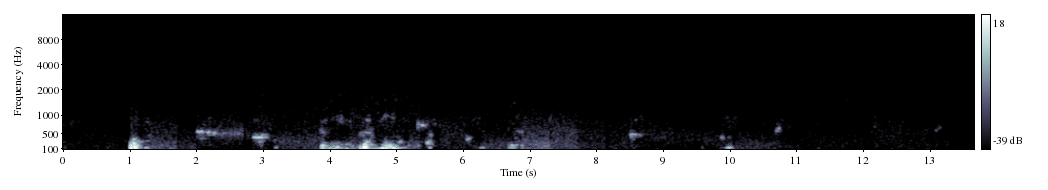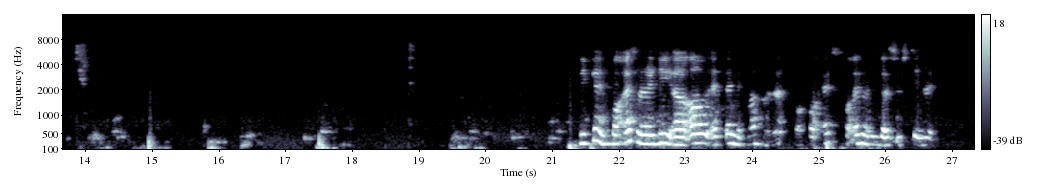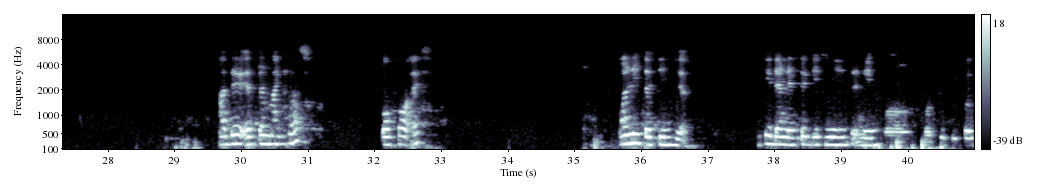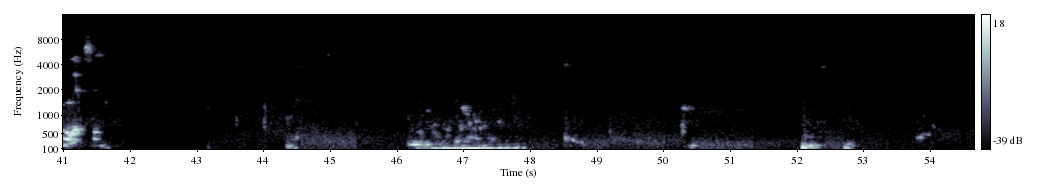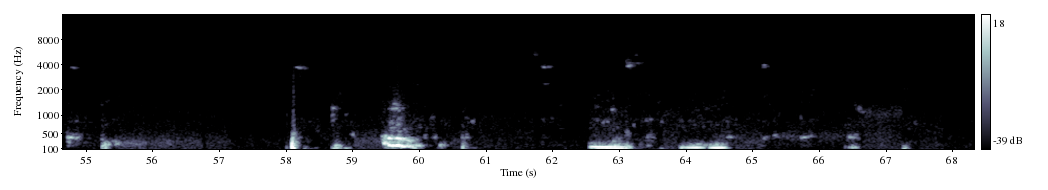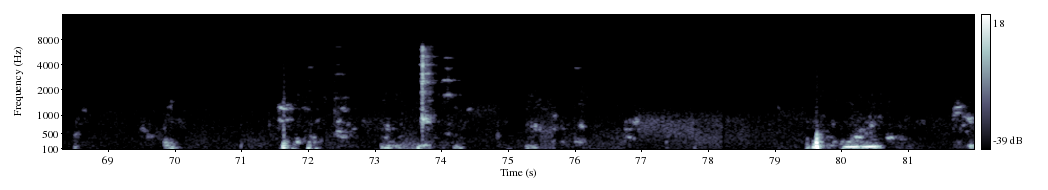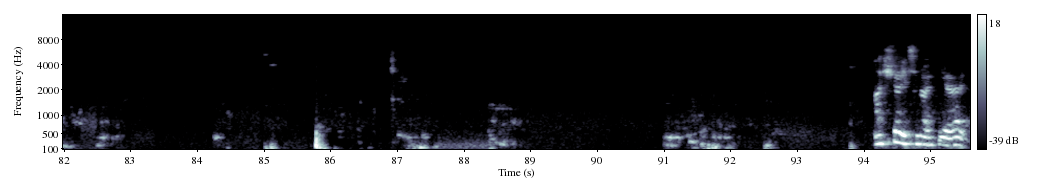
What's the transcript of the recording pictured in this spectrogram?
We can. For us already, uh, all attend the class, right? For, for us, for us only got 16, right? Are they attend my class? Or for us? Only 13 here. Okay, then later give me the name for, for two people who absent. Amen. Asha is not here, right?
